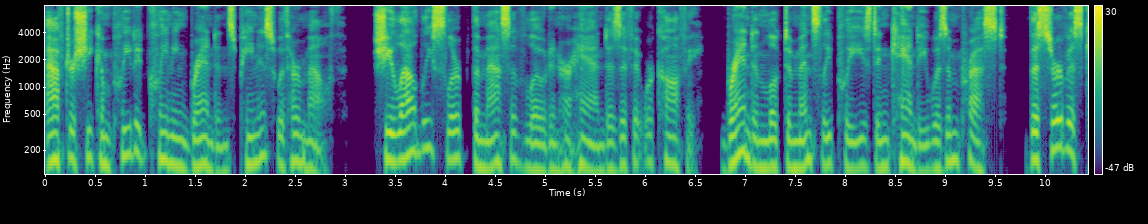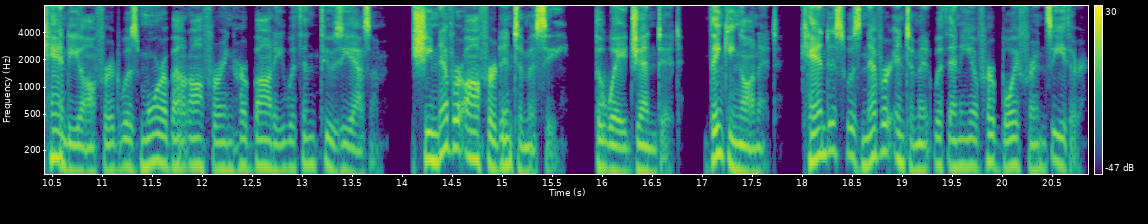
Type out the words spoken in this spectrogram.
After she completed cleaning Brandon's penis with her mouth, she loudly slurped the massive load in her hand as if it were coffee. Brandon looked immensely pleased and Candy was impressed. The service Candy offered was more about offering her body with enthusiasm. She never offered intimacy, the way Jen did. Thinking on it, Candace was never intimate with any of her boyfriends either.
